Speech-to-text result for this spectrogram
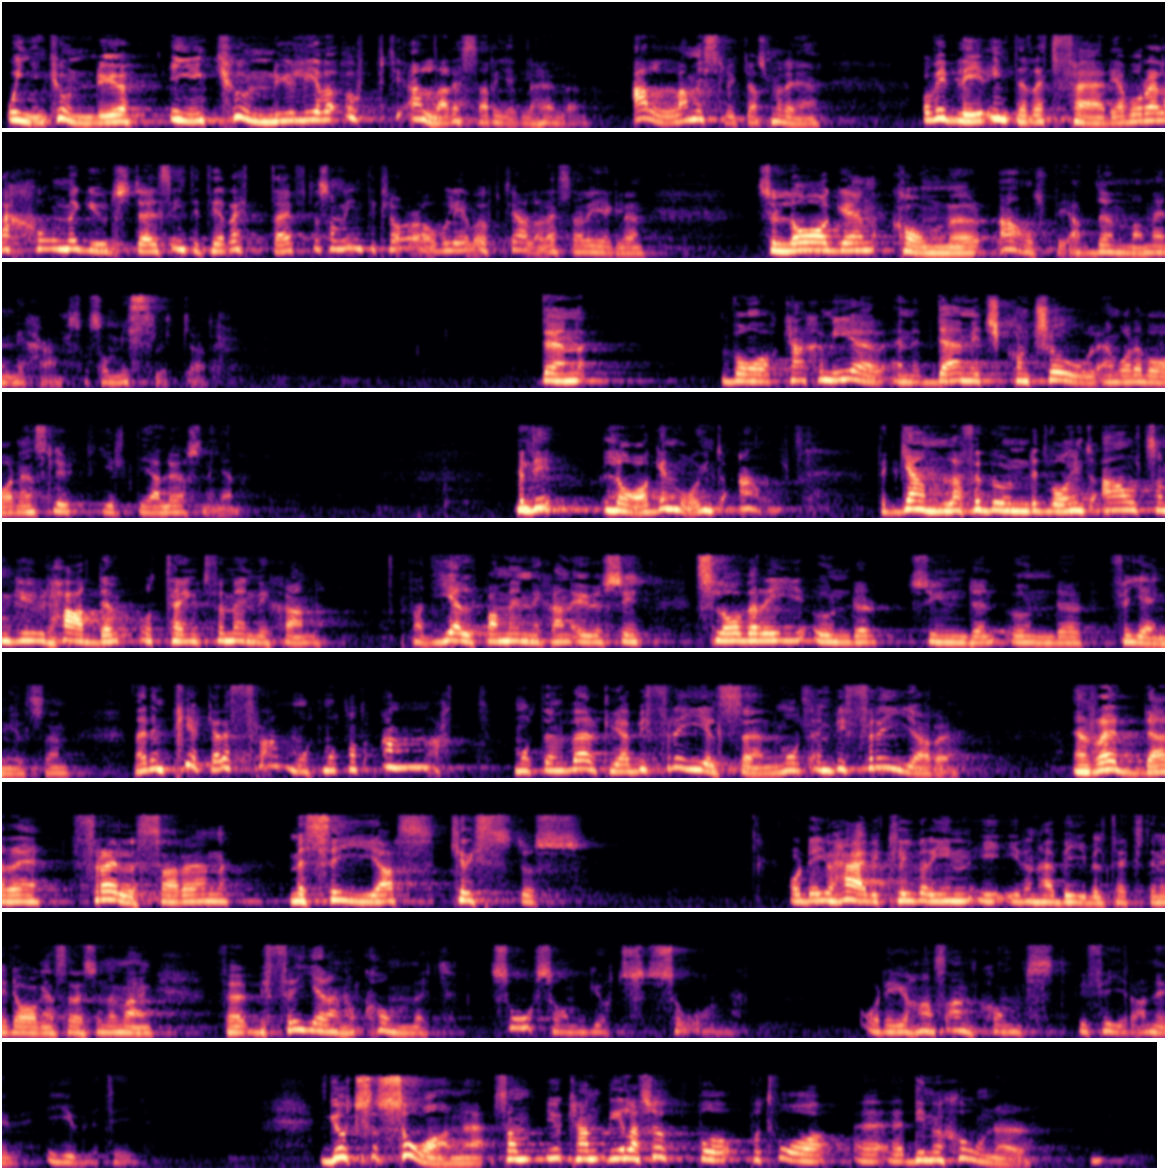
Och ingen kunde, ju, ingen kunde ju leva upp till alla dessa regler heller. Alla misslyckas med det. Och vi blir inte rättfärdiga. Vår relation med Gud ställs inte till rätta eftersom vi inte klarar av att leva upp till alla dessa regler. Så lagen kommer alltid att döma människan som misslyckad. Den var kanske mer en damage control än vad det var den slutgiltiga lösningen. Men det, lagen var ju inte allt. Det gamla förbundet var ju inte allt som Gud hade och tänkt för människan för att hjälpa människan ur sitt slaveri under synden, under förgängelsen. Nej, den pekade framåt mot något annat, mot den verkliga befrielsen, mot en befriare. En räddare, frälsaren, Messias, Kristus. Och det är ju här vi kliver in i, i den här bibeltexten i dagens resonemang. För befriaren har kommit så som Guds son. Och det är ju hans ankomst vi firar nu i juletid. Guds son, som ju kan delas upp på, på två eh, dimensioner.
